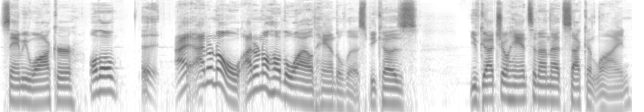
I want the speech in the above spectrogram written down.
Sammy Walker. Although uh, I, I don't know. I don't know how the Wild handle this because you've got Johansson on that second line.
